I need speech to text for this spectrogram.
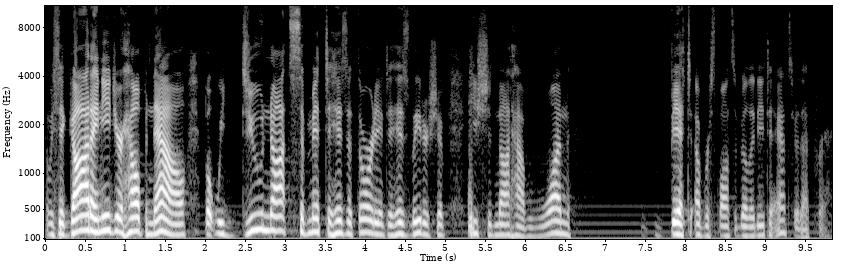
and we say, God, I need your help now, but we do not submit to His authority and to His leadership, He should not have one bit of responsibility to answer that prayer.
